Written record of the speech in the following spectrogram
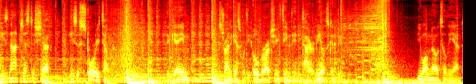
He's not just a chef, he's a storyteller. The game is trying to guess what the overarching theme of the entire meal is going to be. You won't know till the end.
